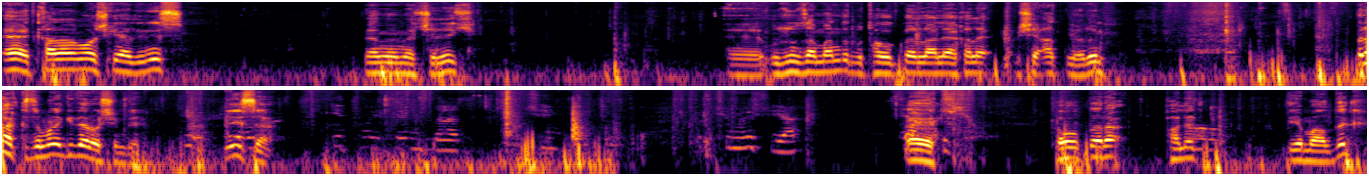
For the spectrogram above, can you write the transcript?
Evet kanalıma hoş geldiniz. Ben Mehmet Çelik. Ee, uzun zamandır bu tavuklarla alakalı bir şey atmıyordum. Bırak kızım onu gider o şimdi. Ya. Evet. Tavuklara palet yem aldık.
